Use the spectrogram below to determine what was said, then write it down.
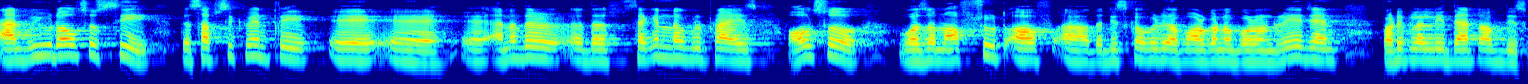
and we would also see the subsequently another uh, the second Nobel Prize also was an offshoot of uh, the discovery of organoboron reagent particularly that of this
